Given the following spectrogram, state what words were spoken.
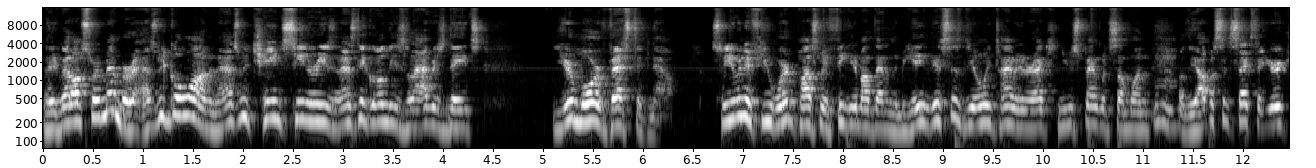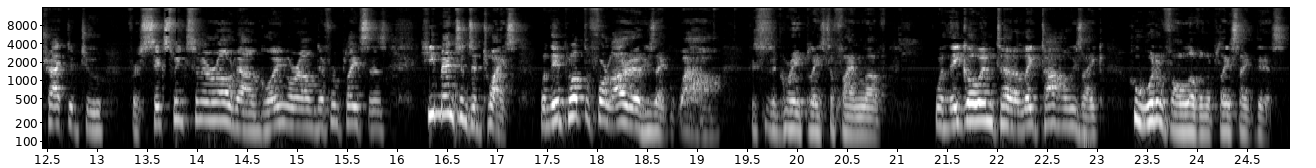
And you've got to also remember, as we go on and as we change sceneries and as they go on these lavish dates, you're more vested now. So even if you weren't possibly thinking about that in the beginning, this is the only time interaction you spend with someone Mhm. of the opposite sex that you're attracted to for six weeks in a row now, going around different places. He mentions it twice. When they pull up to Fort Lauderdale, he's like, wow, this is a great place to find love. When they go into Lake Tahoe, he's like, who wouldn't fall in love in a place like this?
